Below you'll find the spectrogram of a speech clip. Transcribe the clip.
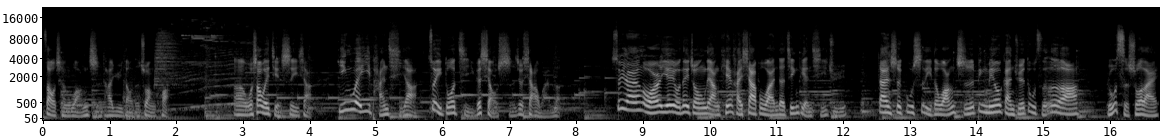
造成王直他遇到的状况。呃，我稍微解释一下，因为一盘棋啊，最多几个小时就下完了。虽然偶尔也有那种两天还下不完的经典棋局，但是故事里的王直并没有感觉肚子饿啊。如此说来，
